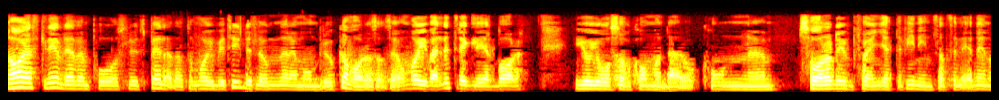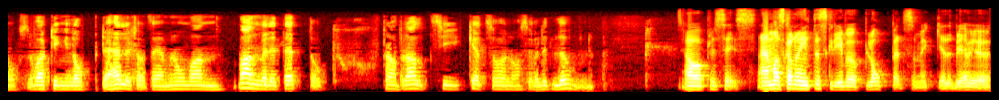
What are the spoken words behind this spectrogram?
Ja, jag skrev det även på slutspelet att hon var ju betydligt lugnare än hon brukar vara så att säga. Hon var ju väldigt reglerbar, Jojosov där och hon eh, svarade ju för en jättefin insats i ledningen också. Det vart ju ingen lopp det heller så att säga, men hon vann, vann väldigt lätt och framförallt psyket så höll hon sig väldigt lugn. Ja, precis. Nej, man ska nog inte skriva upp loppet så mycket. Det blev ju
